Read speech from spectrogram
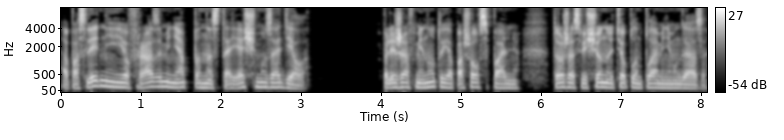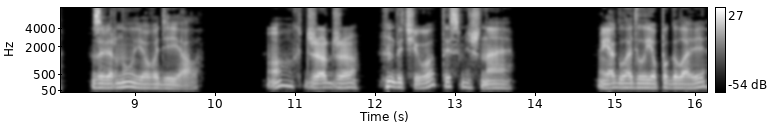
А последняя ее фраза меня по-настоящему задела. Полежав минуту, я пошел в спальню, тоже освещенную теплым пламенем газа. Завернул ее в одеяло. «Ох, Джо-Джо, да чего ты смешная». Я гладил ее по голове,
